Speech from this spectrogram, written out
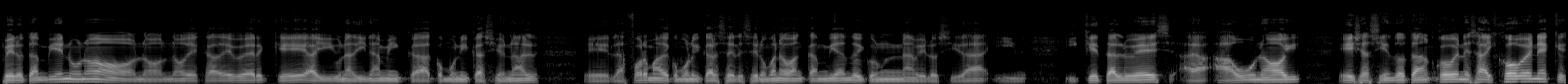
pero también uno no, no deja de ver que hay una dinámica comunicacional, eh, la forma de comunicarse del ser humano van cambiando y con una velocidad y, que tal vez aún hoy ellas siendo tan jóvenes, hay jóvenes, que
